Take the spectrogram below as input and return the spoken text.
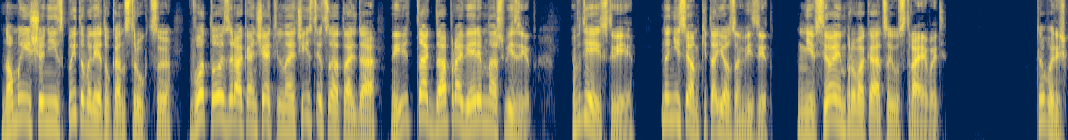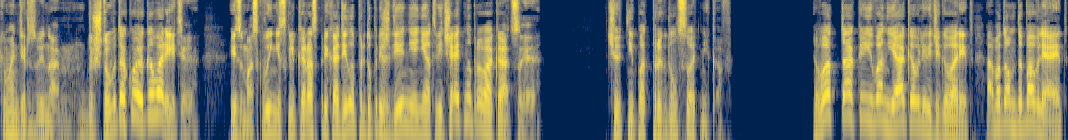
Но мы еще не испытывали эту конструкцию. Вот озеро окончательно очистится от льда, и тогда проверим наш визит. В действии. Нанесем китаёзам визит. Не все им провокации устраивать. Товарищ командир звена, да что вы такое говорите? Из Москвы несколько раз приходило предупреждение не отвечать на провокации. Чуть не подпрыгнул Сотников. Вот так и Иван Яковлевич говорит, а потом добавляет,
